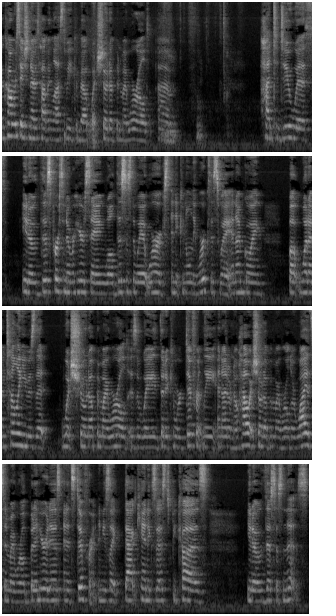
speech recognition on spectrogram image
A conversation I was having last week about what showed up in my world um, had to do with you know this person over here saying well this is the way it works and it can only work this way and i'm going but what i'm telling you is that what's shown up in my world is a way that it can work differently and i don't know how it showed up in my world or why it's in my world but here it is and it's different. And he's like that can't exist because you know this this and this.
